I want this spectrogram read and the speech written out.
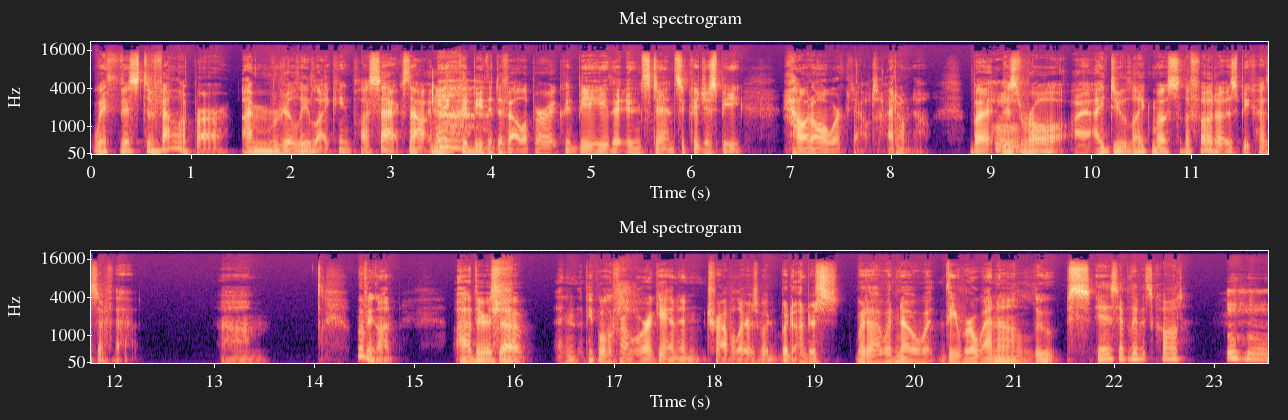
with this developer, I'm really liking Plus X. Now, I mean, it could be the developer, it could be the instance, it could just be how it all worked out. I don't know. But this Hmm. roll, I, I do like most of the photos because of that. Um, moving on, uh, there's a and people from Oregon and travelers would would under would uh, would know what the Rowena Loops is. I believe it's called. hmm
